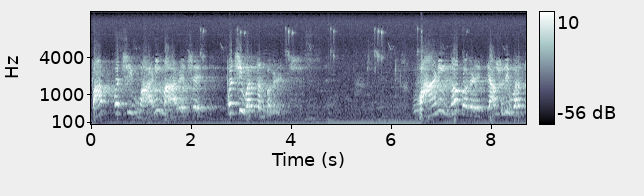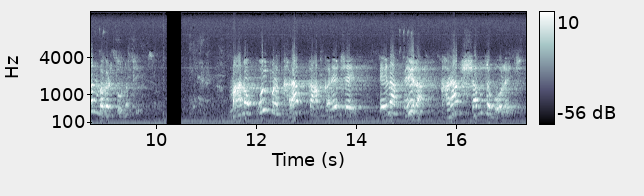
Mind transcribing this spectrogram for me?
પાપ પછી વાણીમાં આવે છે. પછી વર્તન બગડે છે. વાણી ન બગડે ત્યાં સુધી વર્તન બગડતું નથી. માનવ કોઈ પણ ખરાબ કામ કરે છે, એના પહેલા ખરાબ શબ્દ બોલે છે.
